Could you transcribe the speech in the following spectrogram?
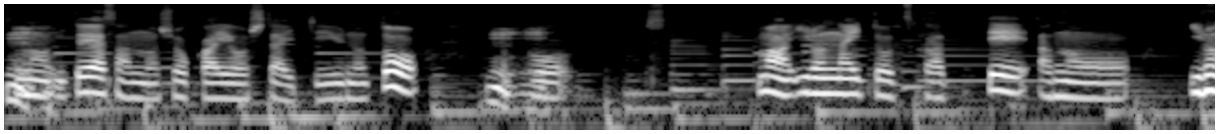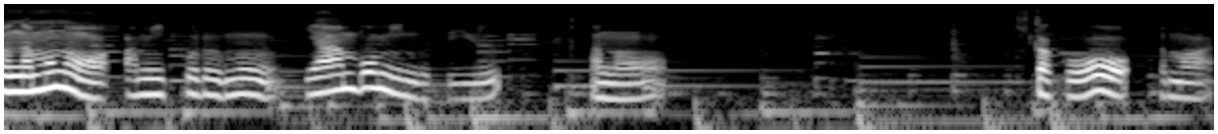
その糸屋さんの紹介をしたいっていうのと、うんうん、あとまあいろんな糸を使ってあのいろんなものを編みくるむヤーンボミングっていうあの企画を、まあ、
